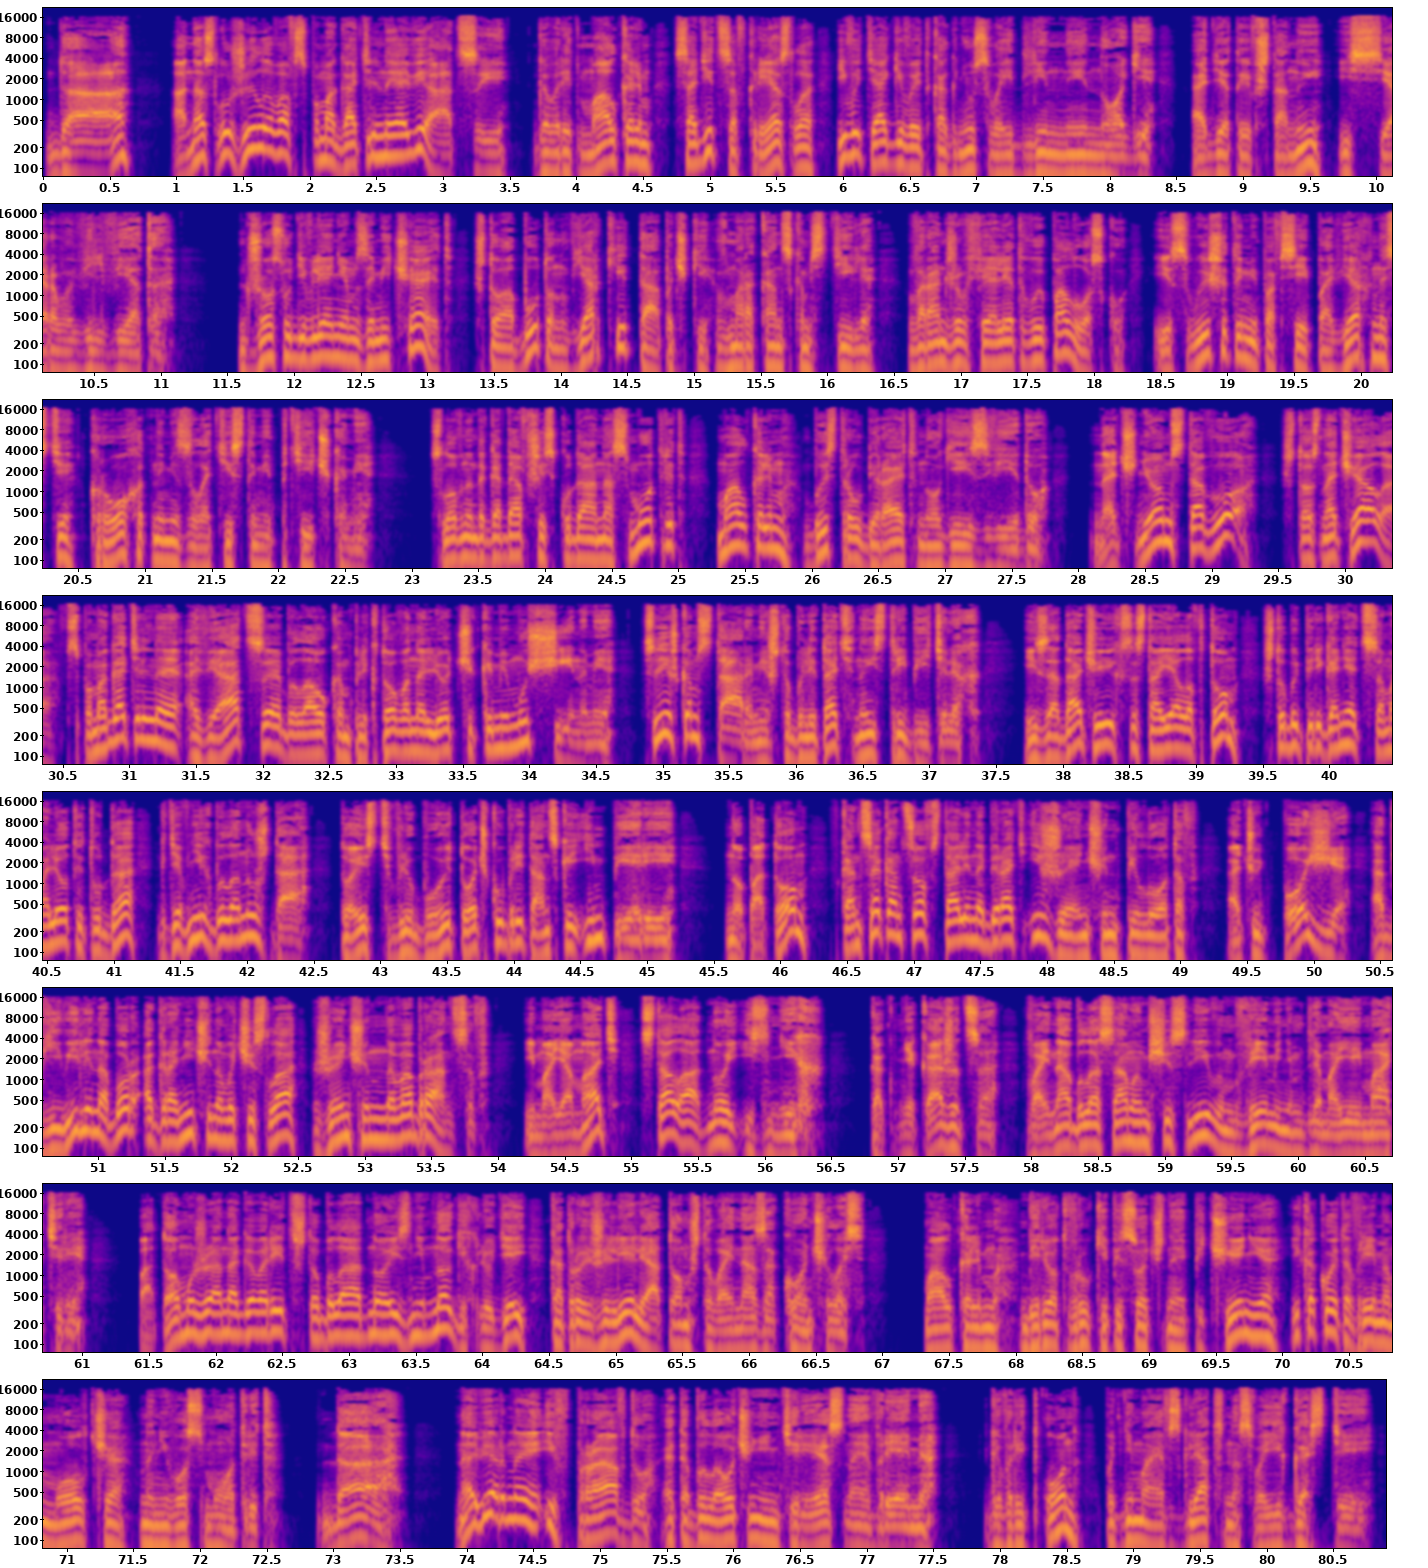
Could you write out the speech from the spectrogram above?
«Да, она служила во вспомогательной авиации», — говорит Малкольм, садится в кресло и вытягивает к огню свои длинные ноги, одетые в штаны из серого вельвета. Джо с удивлением замечает, что обут он в яркие тапочки в марокканском стиле, в оранжево-фиолетовую полоску и с вышитыми по всей поверхности крохотными золотистыми птичками. Словно догадавшись, куда она смотрит, Малкольм быстро убирает ноги из виду. «Начнем с того, что сначала вспомогательная авиация была укомплектована летчиками-мужчинами, слишком старыми, чтобы летать на истребителях» и задача их состояла в том, чтобы перегонять самолеты туда, где в них была нужда, то есть в любую точку Британской империи. Но потом, в конце концов, стали набирать и женщин-пилотов, а чуть позже объявили набор ограниченного числа женщин-новобранцев, и моя мать стала одной из них. Как мне кажется, война была самым счастливым временем для моей матери. Потом уже она говорит, что была одной из немногих людей, которые жалели о том, что война закончилась, Малкольм берет в руки песочное печенье и какое-то время молча на него смотрит. «Да, наверное, и вправду это было очень интересное время», — говорит он, поднимая взгляд на своих гостей.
